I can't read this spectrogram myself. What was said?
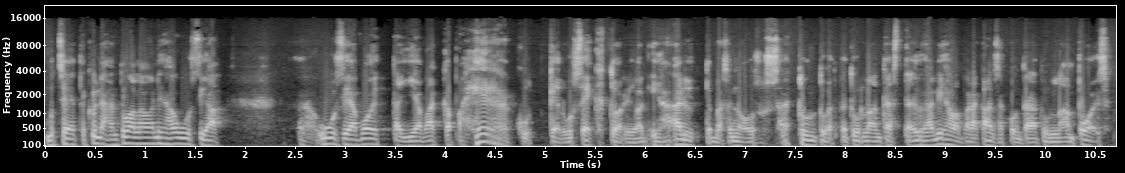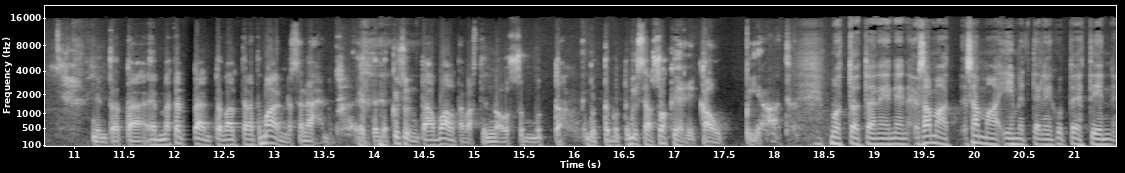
Mutta se, että kyllähän tuolla on ihan uusia – uusia voittajia, vaikkapa herkuttelusektori on ihan älyttömässä nousussa. Että tuntuu, että me tullaan tästä yhä lihavampana kansakuntana tullaan pois. Niin tota, en mä tätä nyt ole välttämättä maailmassa nähnyt, että kysyntä on valtavasti noussut, mutta, mutta, mutta missä on sokerikauppiaat? Mutta tota, niin, niin, samaa, samaa ihmettelin, kun tehtiin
